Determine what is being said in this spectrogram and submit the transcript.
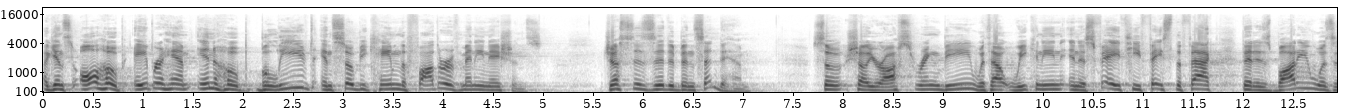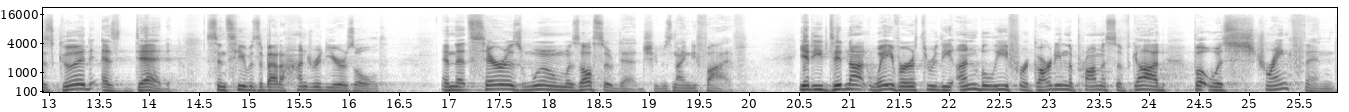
against all hope, Abraham in hope believed and so became the father of many nations, just as it had been said to him. So shall your offspring be. Without weakening in his faith, he faced the fact that his body was as good as dead since he was about 100 years old, and that Sarah's womb was also dead. She was 95. Yet he did not waver through the unbelief regarding the promise of God, but was strengthened.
